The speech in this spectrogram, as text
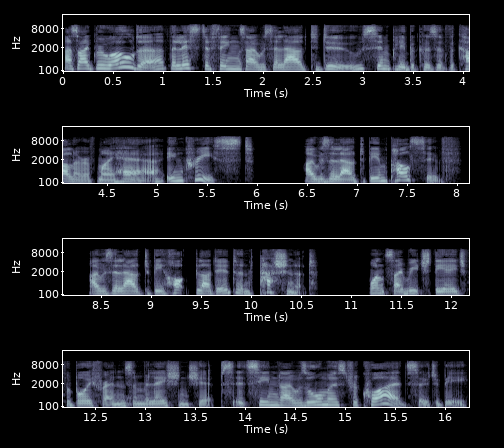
As I grew older, the list of things I was allowed to do, simply because of the colour of my hair, increased. I was allowed to be impulsive, I was allowed to be hot blooded and passionate. Once I reached the age for boyfriends and relationships, it seemed I was almost required so to be.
